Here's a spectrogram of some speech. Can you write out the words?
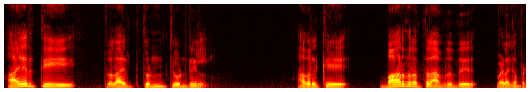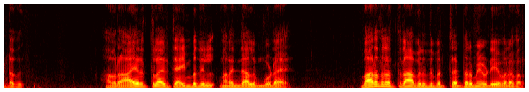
ஆயிரத்தி தொள்ளாயிரத்தி தொண்ணூற்றி ஒன்றில் அவருக்கு பாரத ரத்னா விருது வழங்கப்பட்டது. அவர் ஆயிரத்தி தொள்ளாயிரத்தி ஐம்பதில் மறைந்தாலும் கூட பாரத ரத்னா விருது பெற்ற பெருமையுடையவர் அவர்.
